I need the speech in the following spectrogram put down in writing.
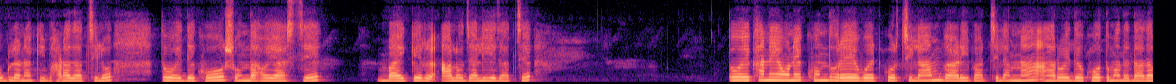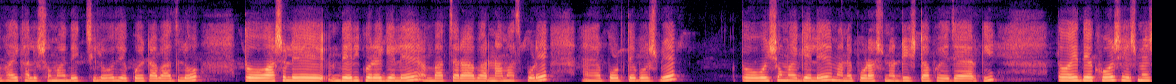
ওগুলো নাকি ভাড়া যাচ্ছিল। তো ওই দেখো, সন্ধ্যা হয়ে আসছে। বাইকের আলো জ্বালিয়ে যাচ্ছে। তো এখানে অনেকক্ষণ ধরে ওয়েট করছিলাম, গাড়ি পাচ্ছিলাম না। আর ওই দেখো, তোমাদের দাদা ভাই খালি সময় দেখছিল যে কয়টা বাজলো। তো আসলে দেরি করে গেলে বাচ্চারা আবার নামাজ পড়ে পড়তে বসবে। তো ওই সময় গেলে মানে পড়াশোনার ডিস্টার্ব হয়ে যায় আর কি। তো এই দেখো, শেষমেশ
